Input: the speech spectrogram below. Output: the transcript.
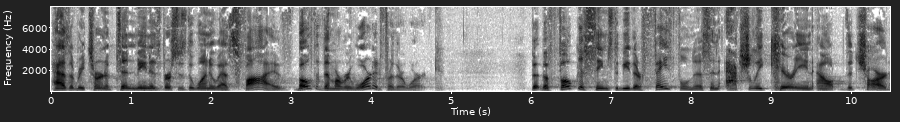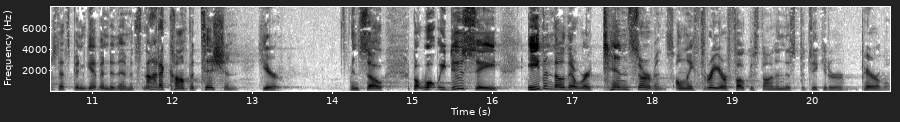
has a return of 10 minas versus the one who has five. Both of them are rewarded for their work. The, the focus seems to be their faithfulness in actually carrying out the charge that's been given to them. It's not a competition here. And so, but what we do see, even though there were 10 servants, only three are focused on in this particular parable.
